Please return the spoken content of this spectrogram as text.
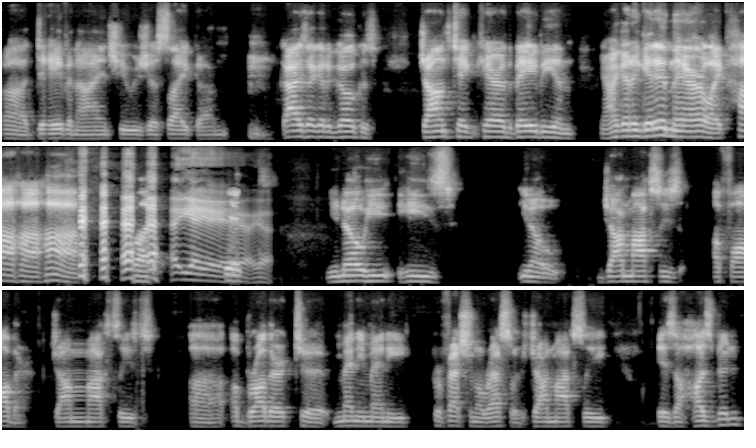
uh, Dave and I, and she was just like, um, guys, I got to go because John's taking care of the baby and you know, I got to get in there. Like, ha, ha, ha. But yeah, yeah, yeah, yeah, yeah. You know, he he's, you know, Jon Moxley's a father. Jon Moxley's uh, a brother to many, many professional wrestlers. Jon Moxley is a husband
